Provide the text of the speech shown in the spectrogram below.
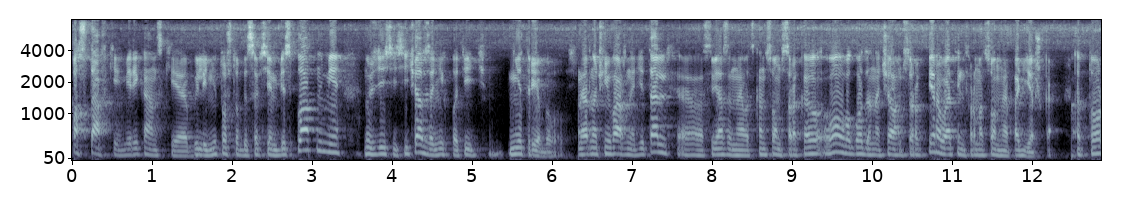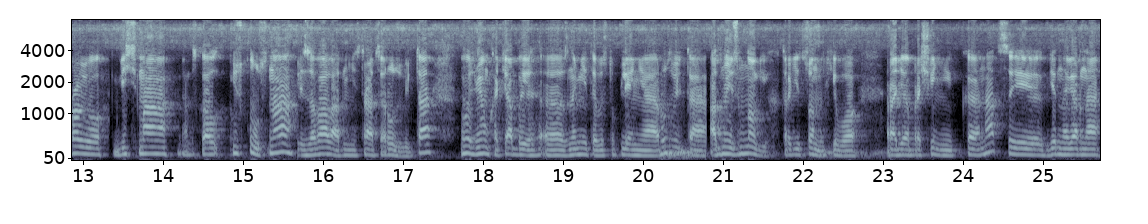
поставки американские были не то чтобы совсем бесплатными, но здесь и сейчас за них платить не требовалось. Наверное, очень важная деталь, э, связанная вот с концом 40 года, началом 41 го это информационная поддержка, которую весьма, я бы сказал, искусно реализовала администрация Рузвельта. Ну, возьмем хотя бы э, знаменитое выступление Рузвельта, одно из многих традиционных его радиообращений к нации, где, наверное,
